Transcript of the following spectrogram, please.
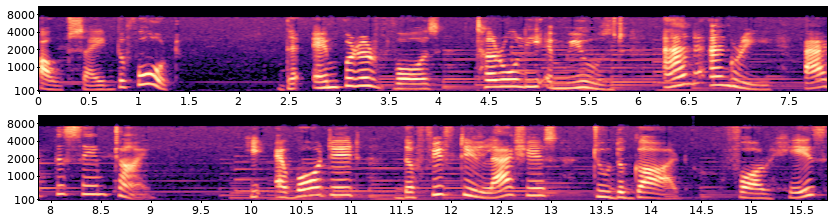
outside the fort. The emperor was thoroughly amused and angry at the same time. He awarded the 50 lashes to the guard for his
